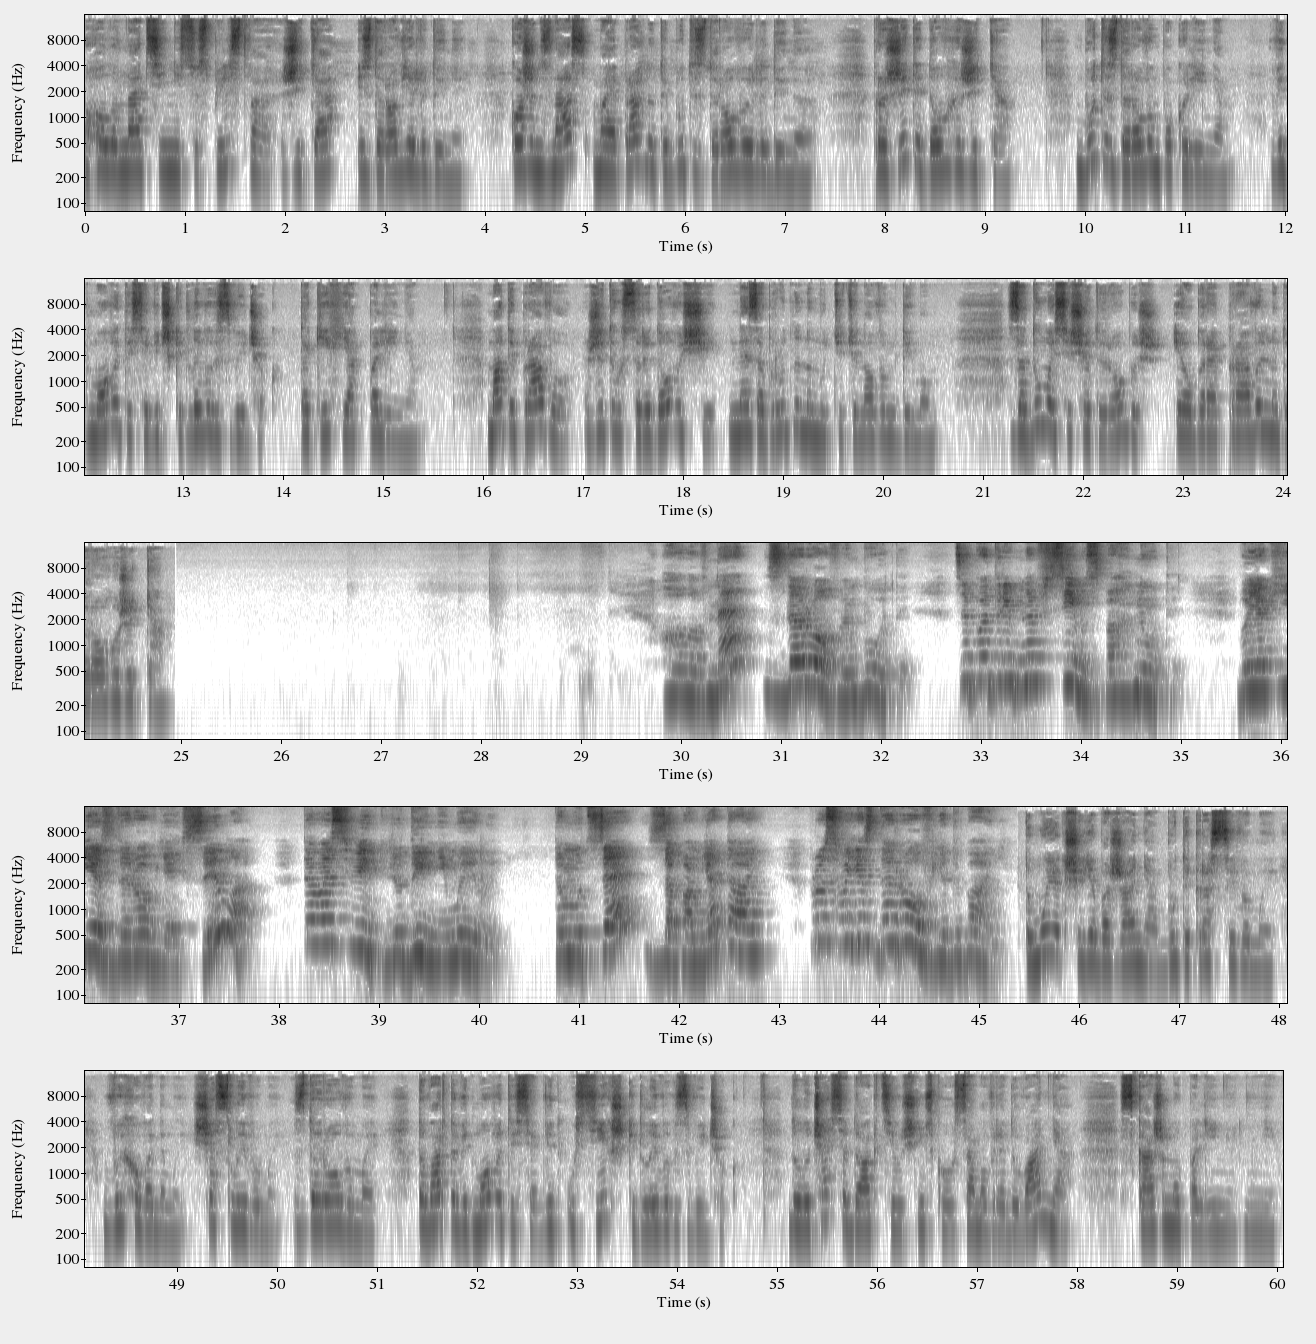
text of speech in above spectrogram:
Головна цінність суспільства життя і здоров'я людини. Кожен з нас має прагнути бути здоровою людиною, прожити довге життя, бути здоровим поколінням, відмовитися від шкідливих звичок, таких як паління, мати право жити у середовищі, не забрудненому тютюновим димом. Задумайся, що ти робиш, і обирай правильну дорогу життя. Головне здоровим бути. Це потрібно всім збагнути. Бо як є здоров'я й сила, то весь світ людині милий. Тому це запам'ятай, про своє здоров'я дбай. Тому, якщо є бажання бути красивими, вихованими, щасливими, здоровими, то варто відмовитися від усіх шкідливих звичок. Долучайся до акції учнівського самоврядування, скажемо палінню ні.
